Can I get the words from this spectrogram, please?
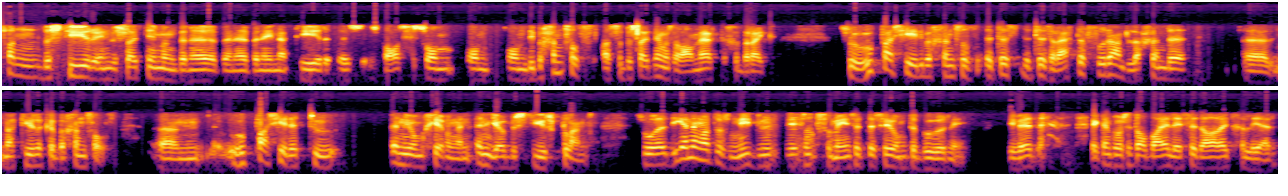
van bestuur en besluitneming binne binne binne die natuur is is basies om om om die beginsels as 'n besluitnemingsraamwerk te gebruik. So hoe pas jy hierdie beginsels? Dit is dit is regtig voorhand liggende uh natuurlike beginsels. Ehm um, hoe pas jy dit toe in die omgewing en in jou bestuursplan? So die een ding wat ons nie doen is om vir mense te sê om te boer nie. Jy weet, ek dink ons het al baie lesse daaruit geleer.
